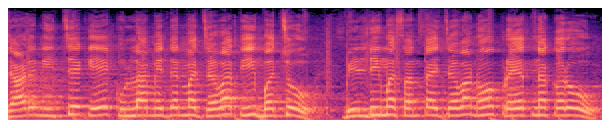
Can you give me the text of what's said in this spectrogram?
ઝાડ નીચે કે ખુલ્લા મેદાનમાં જવાથી બચો. બિલ્ડિંગમાં સંતાઈ જવાનો પ્રયત્ન કરો.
